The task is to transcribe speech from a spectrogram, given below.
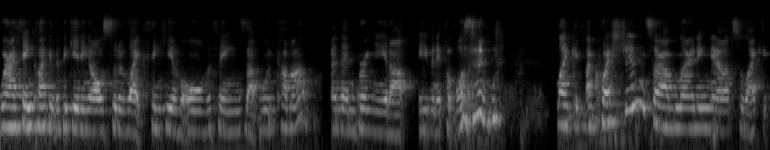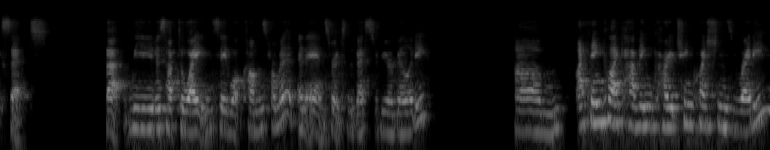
where I think like at the beginning I was sort of like thinking of all the things that would come up and then bringing it up even if it wasn't like a question. So i'm learning now to like accept that you just have to wait and see what comes from it and answer it to the best of your ability. Um, i think like having coaching questions ready.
